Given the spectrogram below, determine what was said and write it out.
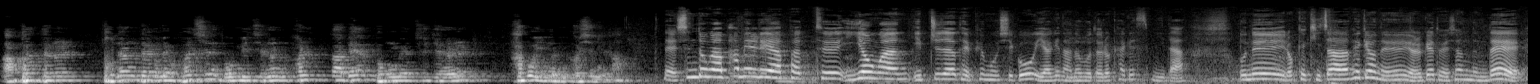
아파트를 분양대금에 훨씬 못 미치는 헐값의 공매 추진을 하고 있는 것입니다. 네, 신동아 파밀리 아파트 이영환 입주자 대표 모시고 이야기 나눠보도록 하겠습니다. 오늘 이렇게 기자회견을 열게 되셨는데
